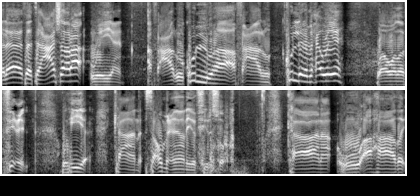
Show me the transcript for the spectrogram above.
alaaata cashara weeyaan. Afcaal wa kulluhaa afcaalun kullina waa wada ficil. Wahiya kaana saa u micnaanayo fiirso. Kaana wuu ahaaday.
